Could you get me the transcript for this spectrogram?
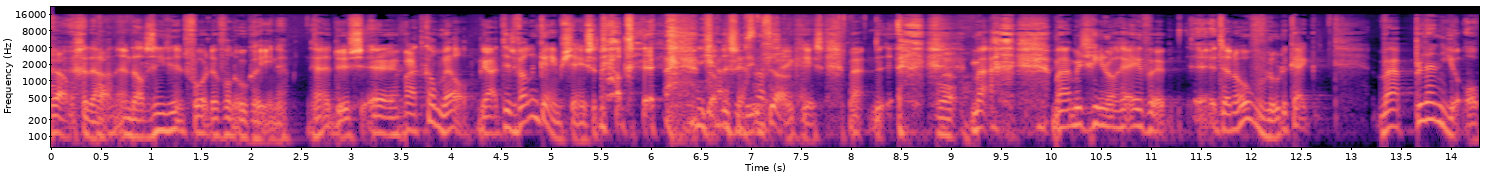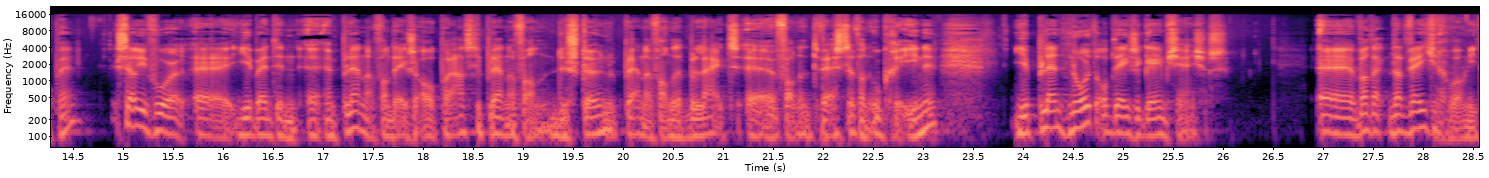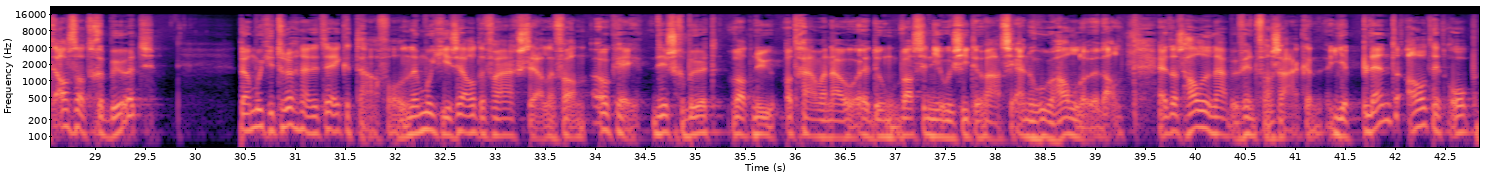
uh, gedaan. En dat is niet in het voordeel van Oekraïne. dus, uh, maar het kan wel. Ja, het is wel een gamechanger. Dat, dat is het ding dat zeker is. Maar, maar, maar misschien nog even ten overvloede. Kijk, waar plan je op? Hè? Stel je voor, uh, je bent een, uh, een, planner van deze operatie, planner van de steun, planner van het beleid uh, van het Westen, van Oekraïne. Je plant nooit op deze gamechangers. want dat, dat, weet je gewoon niet. Als dat gebeurt, dan moet je terug naar de tekentafel. En dan moet je jezelf de vraag stellen van... oké, dit is gebeurd, wat nu? Wat gaan we nou doen? Wat is de nieuwe situatie en hoe handelen we dan? En dat is handelen naar bevind van zaken. Je plant altijd op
